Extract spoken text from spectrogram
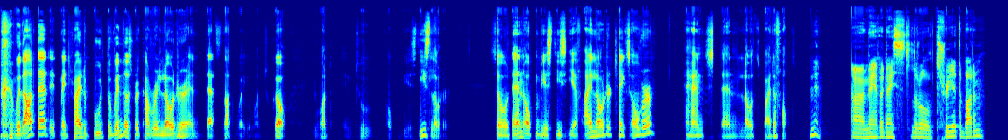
without that, it may try to boot the Windows recovery loader, and that's not what you want OpenBSD's loader. So then OpenBSD's EFI loader takes over and then loads by default. Yeah. Um, they have a nice little tree at the bottom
